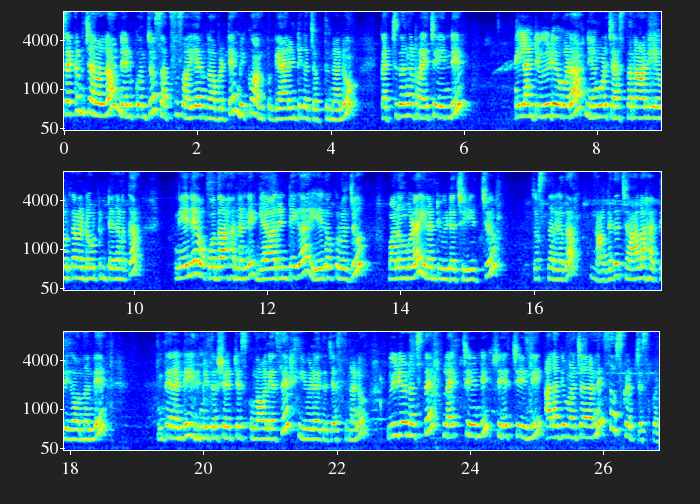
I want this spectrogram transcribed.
సెకండ్ ఛానల్లో నేను కొంచెం సక్సెస్ అయ్యాను కాబట్టి మీకు అంత గ్యారంటీగా చెప్తున్నాను. ఖచ్చితంగా ట్రై చేయండి. ఇలాంటి వీడియో కూడా నేను కూడా చేస్తానా అని ఎవరికైనా డౌట్ ఉంటే కనుక నేనే ఒక ఉదాహరణ అండి గ్యారంటీగా ఏదో ఒక రోజు మనం కూడా ఇలాంటి వీడియో చేయొచ్చు. చూస్తున్నారు కదా? నాకైతే చాలా హ్యాపీగా ఉందండి. ఇంతేనండి ఇది మీతో షేర్ చేసుకుందాం అనేసి ఈ వీడియో అయితే చేస్తున్నాను. వీడియో నచ్చితే లైక్ చేయండి షేర్ చేయండి అలాగే మన ఛానల్ని సబ్స్క్రైబ్ చేసుకోండి.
